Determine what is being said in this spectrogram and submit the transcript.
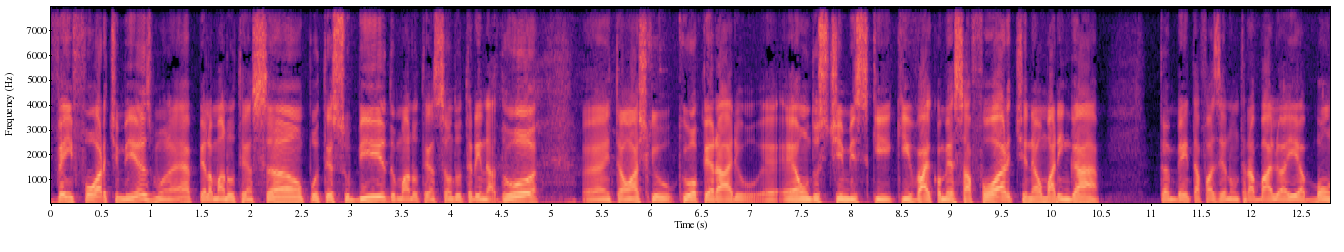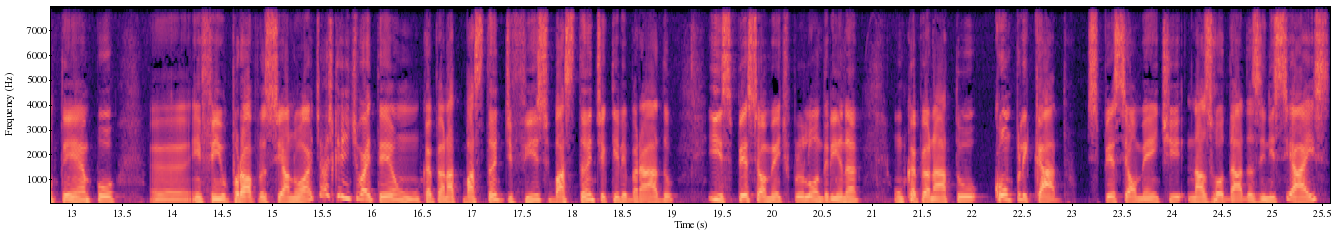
vem forte mesmo, né? Pela manutenção, por ter subido, manutenção do treinador. É, então acho que o, que o operário é, é, um dos times que, que vai começar forte, né? O Maringá também está fazendo um trabalho aí há bom tempo. É, enfim, o próprio Cianorte, acho que a gente vai ter um campeonato bastante difícil, bastante equilibrado e especialmente para o Londrina, um campeonato complicado, especialmente nas rodadas iniciais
